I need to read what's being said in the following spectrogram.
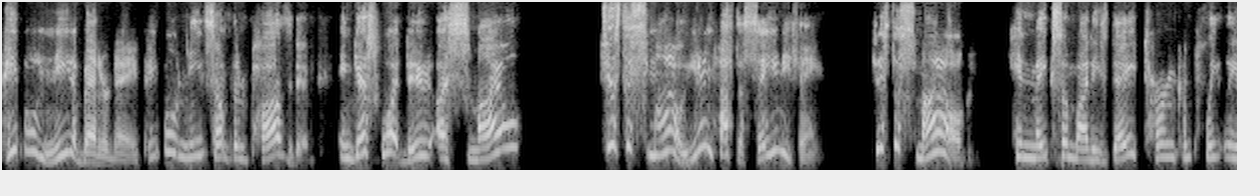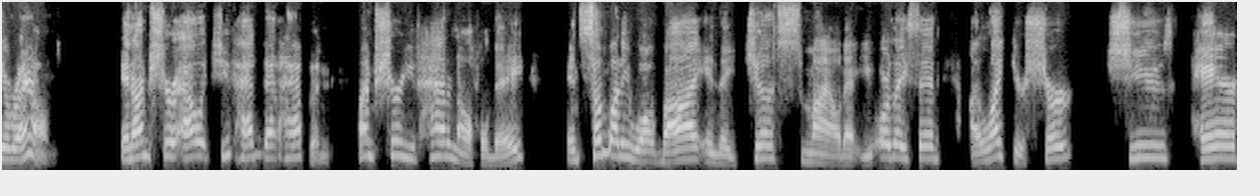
people need a better day people need something positive. and guess what dude? A smile? Just a smile you don't have to say anything. Just a smile can make somebody's day turn completely around and i'm sure alex you've had that happen. I'm sure you've had an awful day and somebody walked by and they just smiled at you or they said i like your shirt shoes hair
